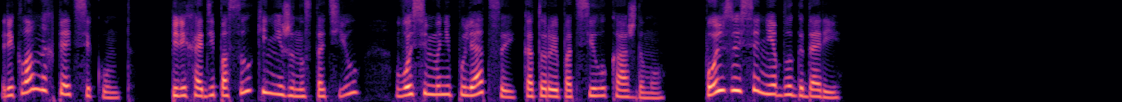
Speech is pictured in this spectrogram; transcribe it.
Рекламных 5 секунд. Переходи по ссылке ниже на статью 8 манипуляций, которые под силу каждому. Пользуйся, не благодари.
